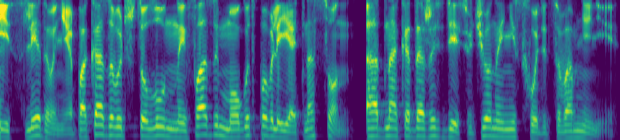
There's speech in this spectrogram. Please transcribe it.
Исследования показывают, что лунные фазы могут повлиять на сон. Однако даже здесь ученые не сходятся во мнении.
